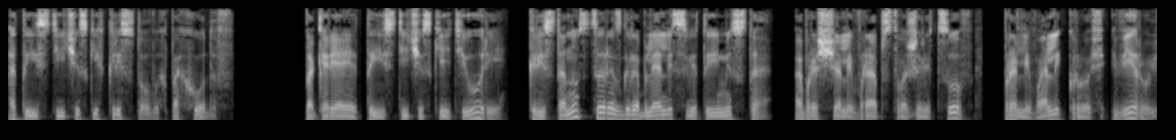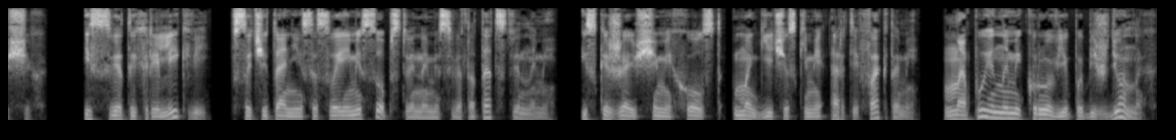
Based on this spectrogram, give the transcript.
атеистических крестовых походов. Покоряя теистические теории, крестоносцы разграбляли святые места, обращали в рабство жрецов, проливали кровь верующих. Из святых реликвий, в сочетании со своими собственными святотатственными, искажающими холст магическими артефактами, напоенными кровью побежденных,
